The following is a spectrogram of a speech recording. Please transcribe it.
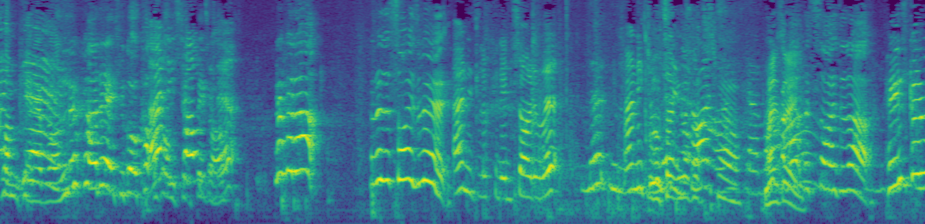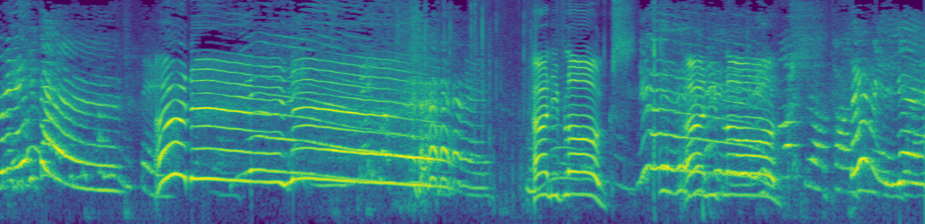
pumpkin, everyone. Look at this. We've got a couple of Ernie's holes a holding bit bigger. it. Look at that. Look at the size of it. Annie's looking inside of it. Annie's Oh, looking don't look at the inside. smell. Look at the size of that. Who's going in there? Ernie! Ernie vlogs! Ernie vlogs! There he is.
